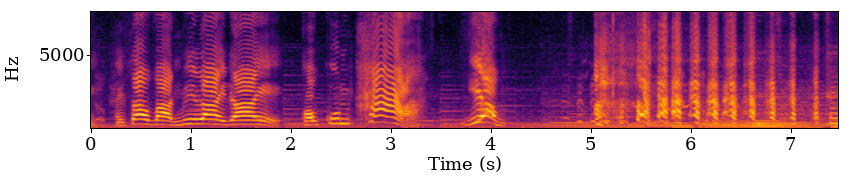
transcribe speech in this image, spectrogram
ๆ ให้ชาวบ้านมีรายได้ ขอบคุณค่ะ เยี่ยม 哈哈哈哈哈！哈哈。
